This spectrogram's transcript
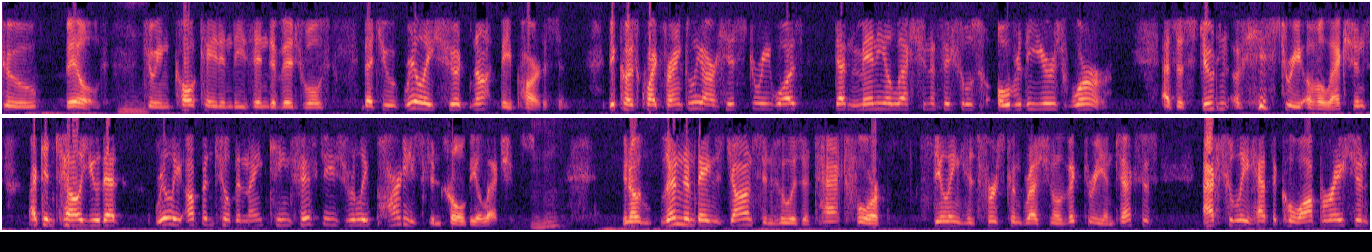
to build, hmm. to inculcate in these individuals that you really should not be partisan. Because, quite frankly, our history was that many election officials over the years were. As a student of history of elections, I can tell you that really up until the 1950s, really parties controlled the elections. You know, Lyndon Baines Johnson, who was attacked for stealing his first congressional victory in Texas, actually had the cooperation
